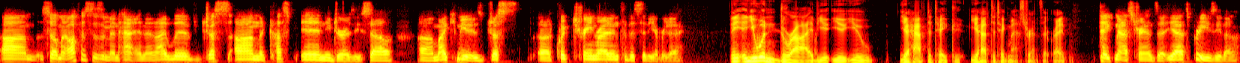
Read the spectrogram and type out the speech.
Um, so my office is in Manhattan, and I live just on the cusp in New Jersey. So uh, my commute is just a quick train ride into the city every day. And and you wouldn't drive. You you you you have to take you have to take mass transit, right? Take mass transit. Yeah, it's pretty easy though.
